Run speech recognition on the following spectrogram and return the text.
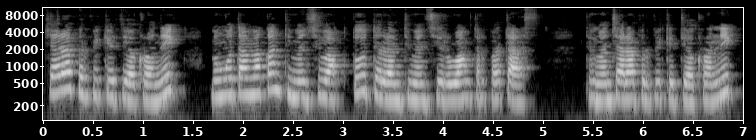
Cara berpikir diakronik mengutamakan dimensi waktu dalam dimensi ruang terbatas. Dengan cara berpikir diakronik,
